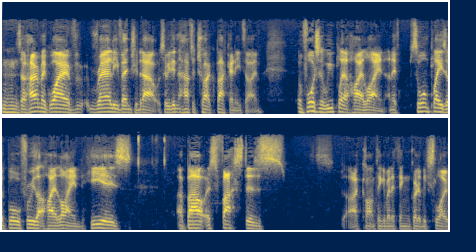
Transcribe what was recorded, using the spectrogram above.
Mm-hmm. So Harry Maguire v- rarely ventured out, so he didn't have to track back anytime. Unfortunately, we play a high line, and if someone plays a ball through that high line, he is about as fast as I can't think of anything incredibly slow.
